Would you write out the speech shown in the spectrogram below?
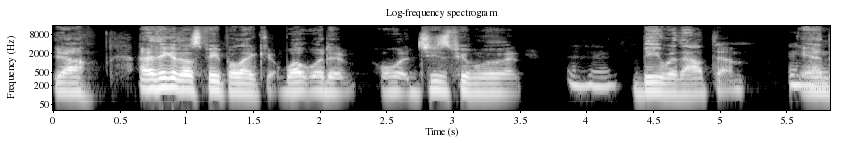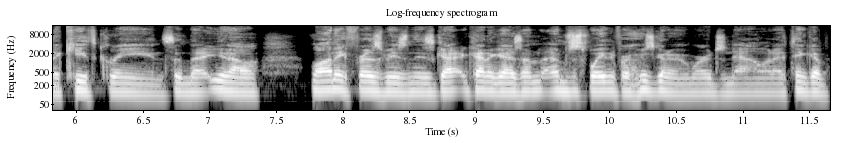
Yeah. And I think of those people like, what would it, what Jesus people would mm-hmm. be without them? Mm-hmm. And the Keith Greens and the, you know, Lonnie Frisbees and these guy, kind of guys. I'm, I'm just waiting for who's going to emerge now. And I think of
